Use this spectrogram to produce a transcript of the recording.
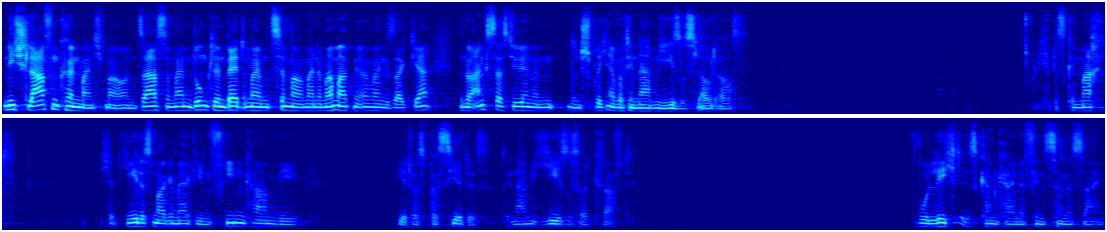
nicht schlafen können manchmal und saß in meinem dunklen Bett in meinem Zimmer und meine Mama hat mir irgendwann gesagt, ja, wenn du Angst hast, Julian, dann, dann sprich einfach den Namen Jesus laut aus. Ich habe das gemacht. Ich habe jedes Mal gemerkt, wie ein Frieden kam, wie, wie etwas passiert ist. Der Name Jesus hat Kraft. Wo Licht ist, kann keine Finsternis sein.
